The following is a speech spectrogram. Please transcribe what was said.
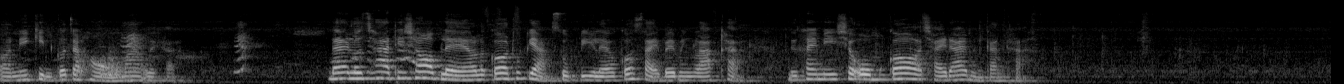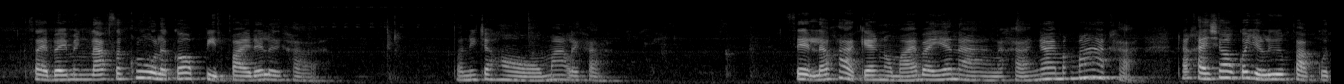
ตอนนี้กลิ่นก็จะหอมมากเลยค่ะ ได้รสชาติที่ชอบแล้วแล้วก็ทุกอย่างสุกดีแล้วก็ใส่ใบแมงลักค่ะ หรือใครมีชะอมก็ใช้ได้เหมือนกันค่ะใส่ใบแมงลักสักครู่แล้วก็ปิดไฟได้เลยค่ะ ตอนนี้จะหอมมากเลยค่ะ เสร็จแล้วค่ะ แกงหน่อไม้ใบยะนางนะคะ ง่ายมากๆค่ะ ถ้าใครชอบก็อย่าลืมฝากกด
